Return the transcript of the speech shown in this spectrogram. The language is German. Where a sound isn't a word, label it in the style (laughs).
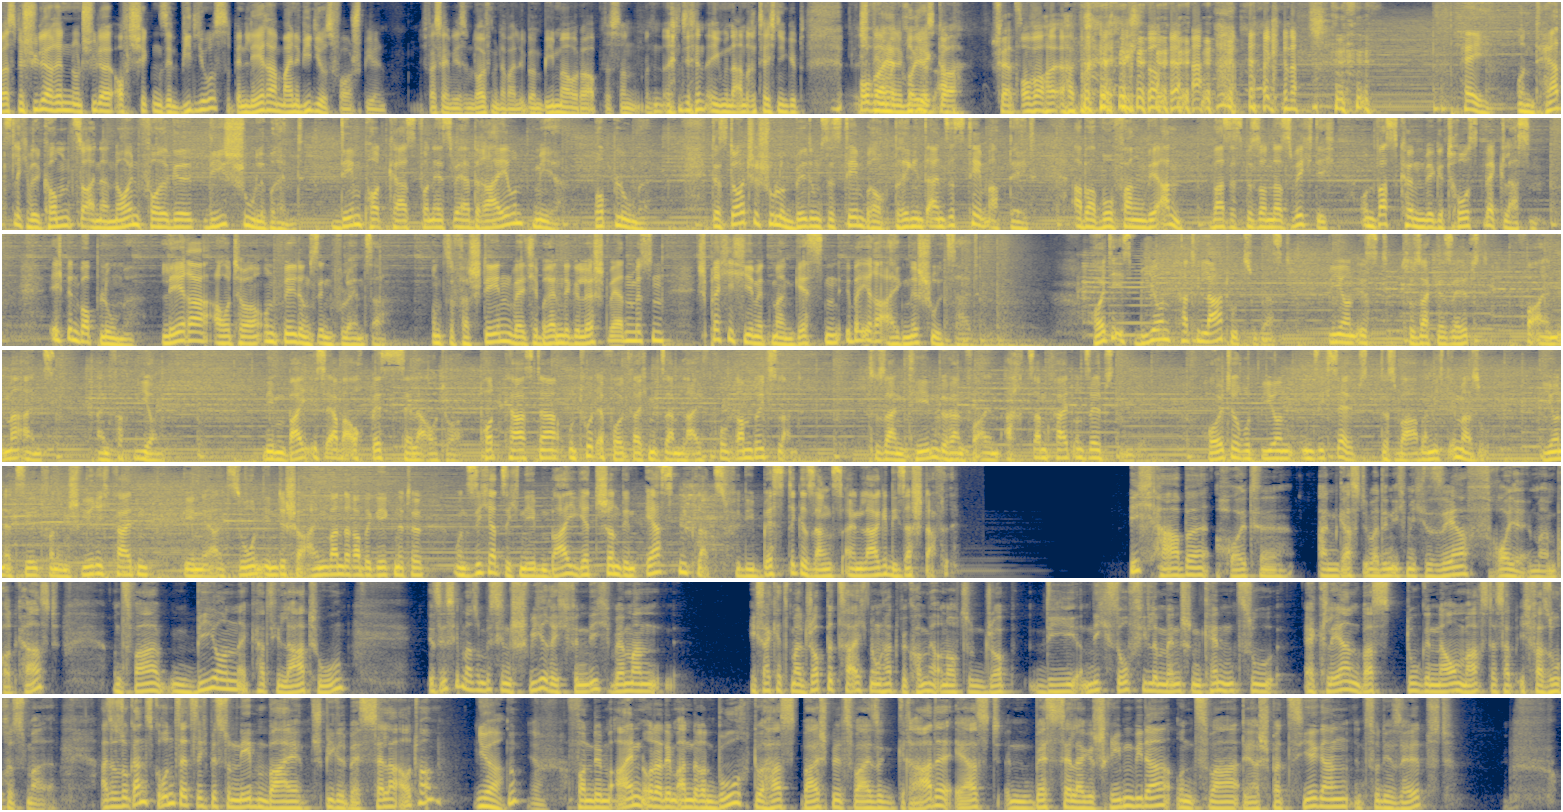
Was mir Schülerinnen und Schüler oft schicken, sind Videos, wenn Lehrer meine Videos vorspielen. Ich weiß gar nicht, wie das läuft mittlerweile, über den Beamer oder ob das dann (laughs) irgendwie eine andere Technik gibt. Overhead-Projektor. Scherz. Overhead-Projektor, (laughs) ja. ja, genau. Hey und herzlich willkommen zu einer neuen Folge Die Schule brennt, dem Podcast von SWR 3 und mir, Bob Blume. Das deutsche Schul- und Bildungssystem braucht dringend ein Systemupdate. Aber wo fangen wir an? Was ist besonders wichtig? Und was können wir getrost weglassen? Ich bin Bob Blume, Lehrer, Autor und Bildungsinfluencer. Um zu verstehen, welche Brände gelöscht werden müssen, spreche ich hier mit meinen Gästen über ihre eigene Schulzeit. Heute ist Bion Katilatu zu Gast. Bion ist, so sagt er selbst, vor allem immer eins, einfach Bion. Nebenbei ist er aber auch Bestseller-Autor, Podcaster und tourt erfolgreich mit seinem Live-Programm durchs Land. Zu seinen Themen gehören vor allem Achtsamkeit und Selbstliebe. Heute ruht Bion in sich selbst, das war aber nicht immer so. Bion erzählt von den Schwierigkeiten, denen er als Sohn indischer Einwanderer begegnete und sichert sich nebenbei jetzt schon den ersten Platz für die beste Gesangseinlage dieser Staffel. Ich habe heute einen Gast, über den ich mich sehr freue in meinem Podcast. Und zwar Bion Katilatu. Es ist immer so ein bisschen schwierig, finde ich, wenn man ich sag jetzt mal Jobbezeichnung hat, wir kommen ja auch noch zum Job, die nicht so viele Menschen kennen, zu erklären, was du genau machst. Deshalb, ich versuche es mal. Also so ganz grundsätzlich bist du nebenbei Spiegel-Bestseller-Autor. Ja, ja. Von dem einen oder dem anderen Buch. Du hast beispielsweise gerade erst einen Bestseller geschrieben wieder, und zwar Der Spaziergang zu dir selbst.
